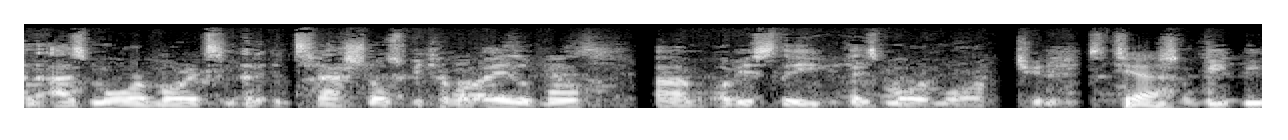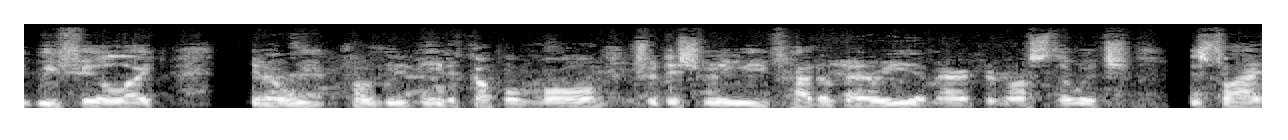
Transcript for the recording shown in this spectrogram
and as more and more internationals become available, um, obviously there's more and more opportunities. Yeah. So we, we, we feel like you know, we probably need a couple more. Traditionally, we've had a very American roster, which is fine,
